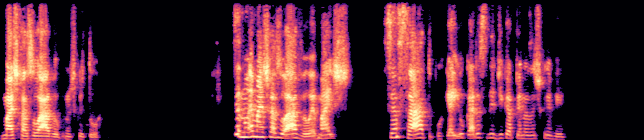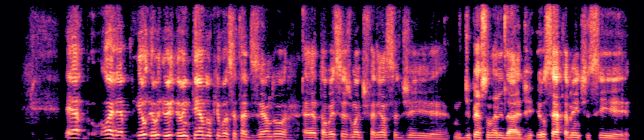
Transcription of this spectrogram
mais razoável para um escritor. Você não é mais razoável, é mais sensato, porque aí o cara se dedica apenas a escrever. É, olha, eu, eu, eu entendo o que você está dizendo. É, talvez seja uma diferença de, de personalidade. Eu certamente, se.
